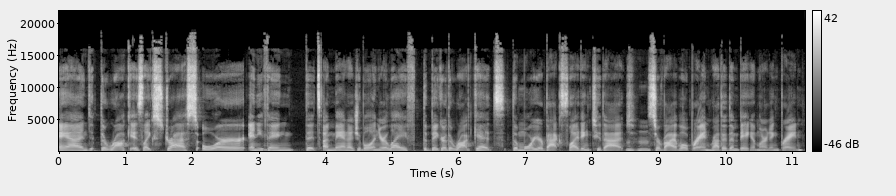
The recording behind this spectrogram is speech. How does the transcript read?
And the rock is like stress or anything that's unmanageable in your life. The bigger the rock gets, the more you're backsliding to that mm-hmm. survival brain rather than being in learning brain.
